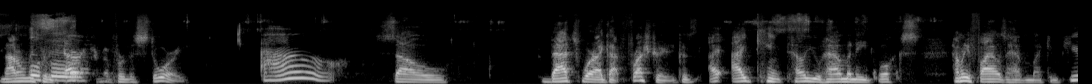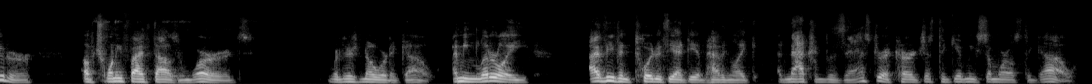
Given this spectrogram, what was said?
not only mm-hmm. for the mm-hmm. character, but for the story. Oh. So that's where I got frustrated because I, I can't tell you how many books, how many files I have in my computer of 25,000 words where there's nowhere to go. I mean, literally, I've even toyed with the idea of having like a natural disaster occur just to give me somewhere else to go.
